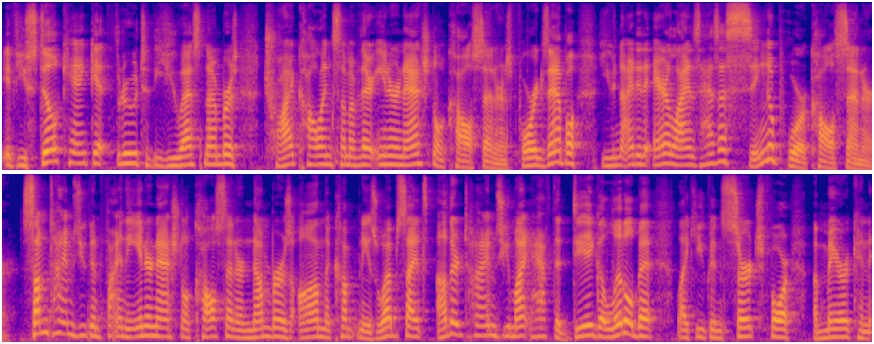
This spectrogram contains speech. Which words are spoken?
If you still can't get through to the US numbers, try calling some of their international call centers. For example, United Airlines has a Singapore call center. Sometimes you can find the international call center numbers on the company's website websites. Other times you might have to dig a little bit, like you can search for American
